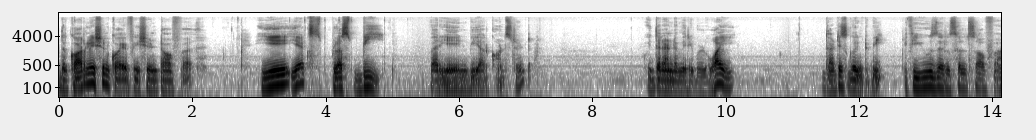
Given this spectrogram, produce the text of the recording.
the correlation coefficient of uh, a x plus b where a and b are constant with the random variable y that is going to be if you use the results of uh,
